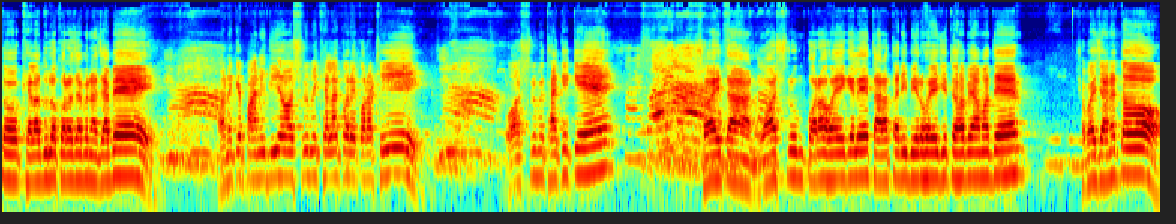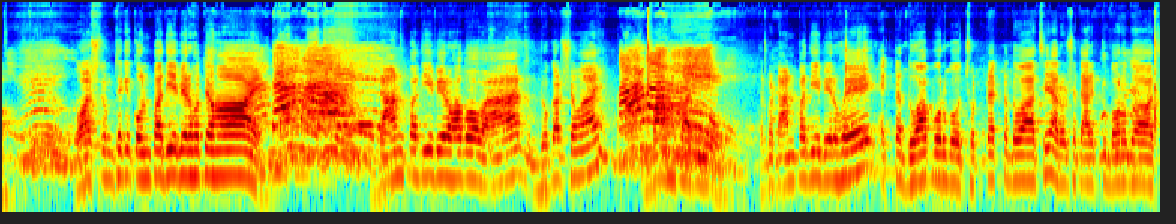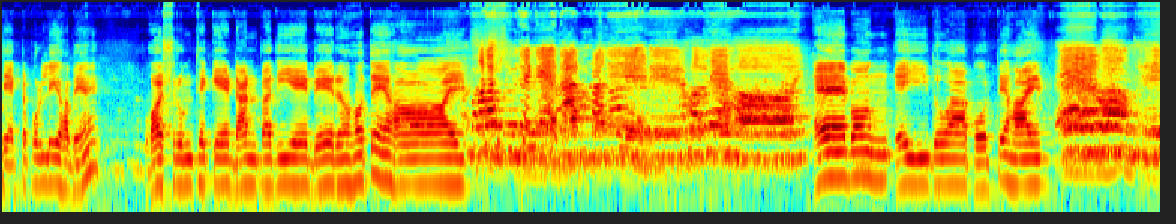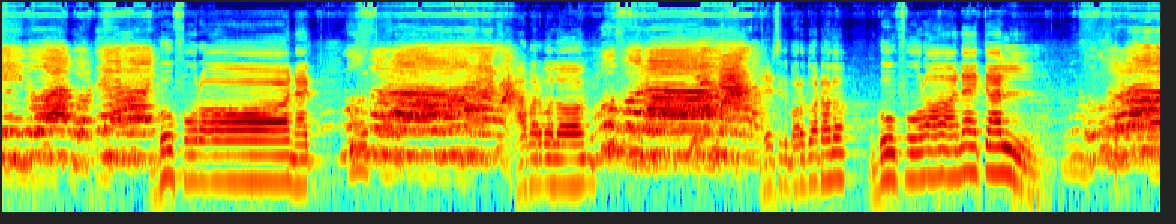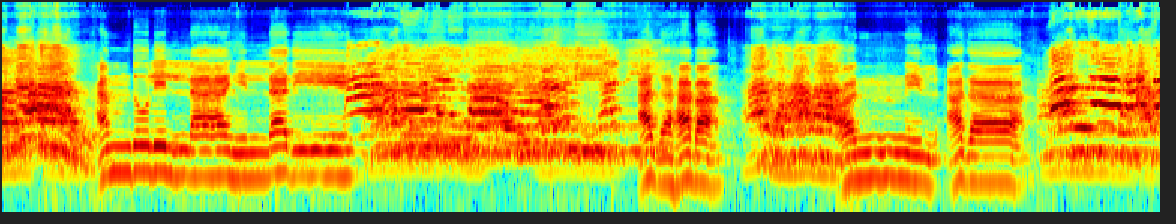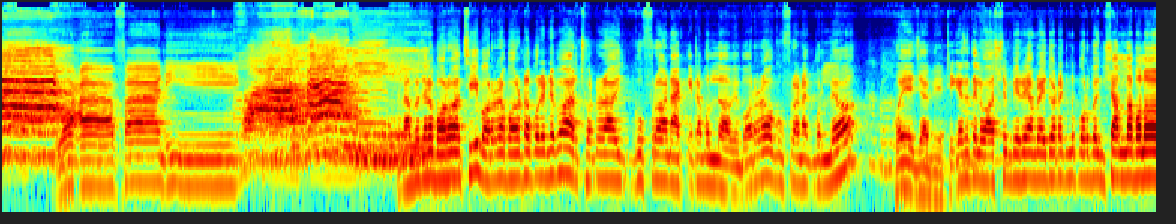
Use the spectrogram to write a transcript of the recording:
তো খেলাধুলো করা যাবে না, যাবে? অনেকে পানি দিয়ে ওয়াশরুমে খেলা করে, করা ঠিক? ওয়াশরুমে থাকে কে? শয়তান। ওয়াশরুম করা হয়ে গেলে তাড়াতাড়ি বের হয়ে যেতে হবে আমাদের। সবাই জানে তো? ওয়াশরুম থেকে কোন পা দিয়ে বের হতে হয়? ডান পা দিয়ে বের হব। আর ঢোকার সময়? বাম পা দিয়ে। তারপর ডান পা দিয়ে বের হয়ে একটা দোয়া পড়ব ছোট্ট একটা দোয়া আছে আর ওর সাথে আরেকটু বড় দোয়া আছে একটা পড়লেই হবে হ্যাঁ? ওয়াশরুম থেকে ডান পা দিয়ে বের হতে হয়। এবং এই দোয়া পড়তে হয়। গুফরানাক। আবার বলো। এর সাথে বড় দোয়াটা হলো গুফরানাকাল। হামদুলিল্লাহিল্লাযী আযহাবা আযহাবা। আন্নিল আযা। আমরা যারা বড় আছি বড়রা বড়টা পরে নেব আর ছোটরা ওই গুফরা নাক এটা বললে হবে। বড়রাও গুফরানাক বললেও হয়ে যাবে। ঠিক আছে? তাহলে ওয়াশরুম বের হয়ে আমরা এই দোয়াটা কিন্তু পড়ব ইনশাআল্লাহ বলো।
